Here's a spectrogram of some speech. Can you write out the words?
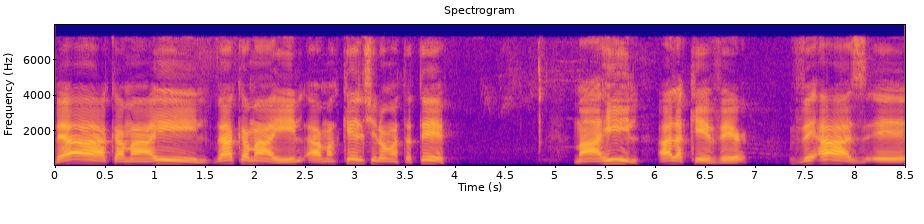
והקמאיל, והקמאיל, המקל של המטאטא מאהיל על הקבר, ואז, אה,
